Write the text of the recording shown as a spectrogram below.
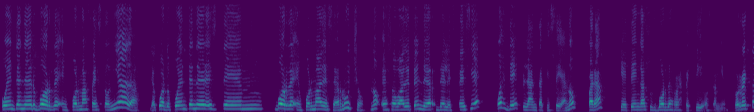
pueden tener borde en forma festoneada, ¿de acuerdo? Pueden tener este mm, borde en forma de serrucho, ¿no? Eso va a depender de la especie, pues, de planta que sea, ¿no? Para que tenga sus bordes respectivos también, ¿correcto?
